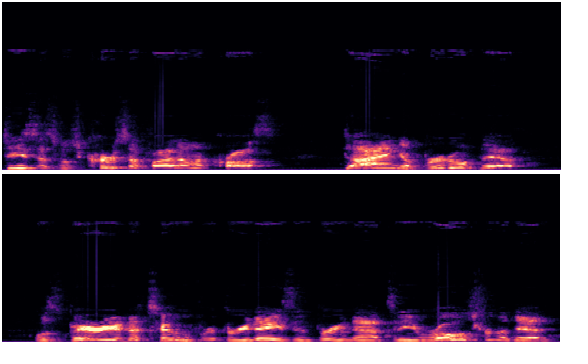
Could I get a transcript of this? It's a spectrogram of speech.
Jesus was crucified on a cross, dying a brutal death, was buried in a tomb for three days and three nights, and he rose from the dead,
